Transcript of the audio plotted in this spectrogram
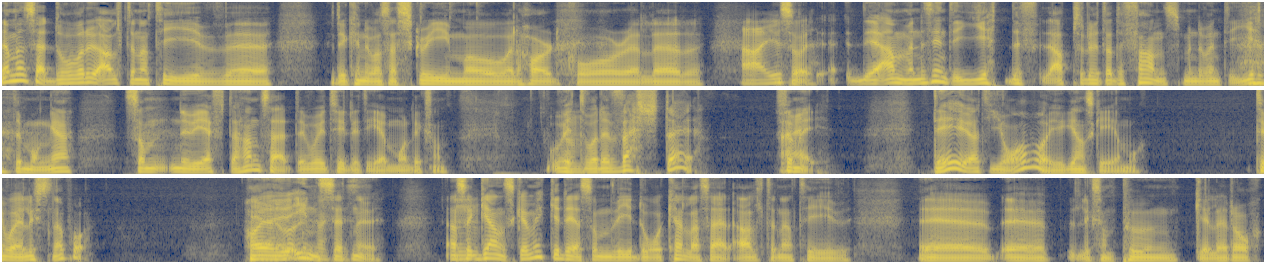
Nej, men så här, då var du alternativ, eh, det kunde vara så här screamo eller hardcore eller Ja, så. det. Det användes inte jätte, absolut att det fanns, men det var inte jättemånga som nu i efterhand så här, det var ju tydligt emo liksom. Och vet Mm. du vad det värsta är för Nej. mig? Det är ju att jag var ju ganska emo till vad jag lyssnar på. Har Ja, jag det ju insett faktiskt. nu. Alltså Mm. ganska mycket det som vi då kallar så här alternativ, eh, eh, liksom punk eller rock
